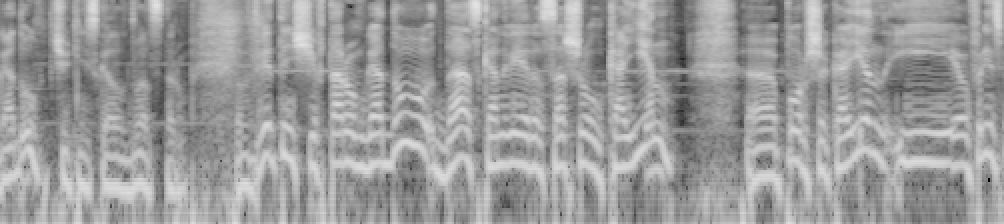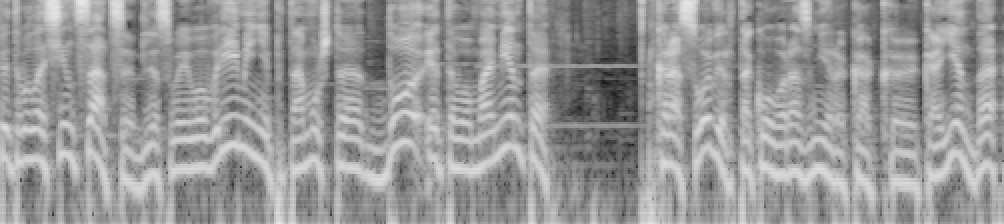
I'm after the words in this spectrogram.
году, чуть не сказал в 22 в 2002 году, да, с конвейера сошел Каен, э, Porsche Cayenne, и, в принципе, это была сенсация для своего времени, потому что до этого момента кроссовер такого размера, как э, Каен, да,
